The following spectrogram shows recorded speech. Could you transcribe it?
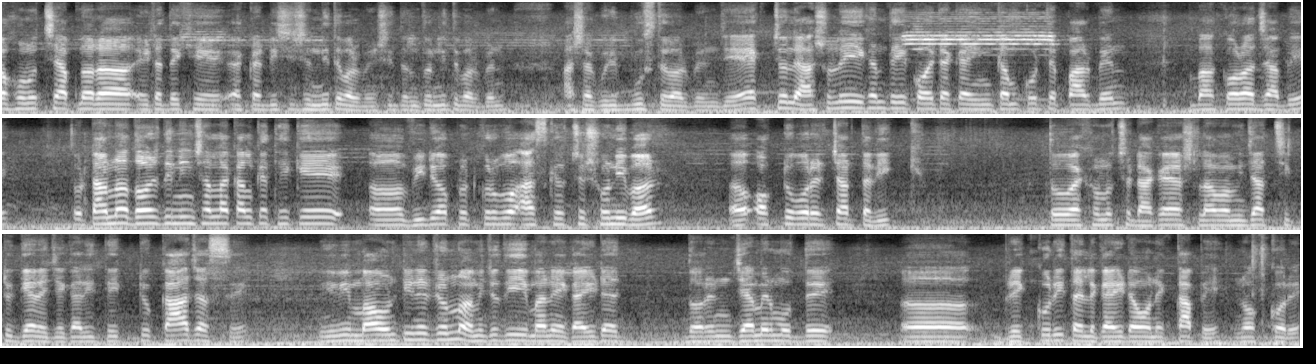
তখন হচ্ছে আপনারা এটা দেখে একটা ডিসিশন নিতে পারবেন, সিদ্ধান্ত নিতে পারবেন। আশা করি বুঝতে পারবেন যে অ্যাকচুয়ালি আসলেই এখান থেকে কয় টাকা ইনকাম করতে পারবেন বা করা যাবে। তো টানা দশ দিন ইনশাল্লাহ কালকে থেকে ভিডিও আপলোড করব। আজকে হচ্ছে শনিবার অক্টোবরের চার তারিখ। তো এখন হচ্ছে ঢাকায় আসলাম, আমি যাচ্ছি একটু গ্যারেজে। গাড়িতে একটু কাজ আছে। মেবি মাউন্টেনের জন্য আমি যদি মানে গাড়িটা ধরেন জ্যামের মধ্যে ব্রেক করি, তাহলে গাড়িটা অনেক কাঁপে নক করে।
